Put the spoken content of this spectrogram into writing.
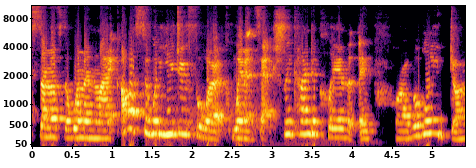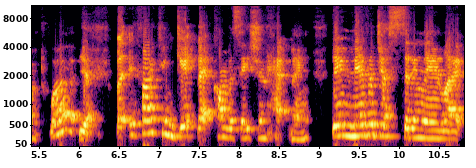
some of the women like, oh, so what do you do for work? When it's actually kind of clear that they probably don't work. Yeah. But if I can get that conversation happening, they're never just sitting there like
